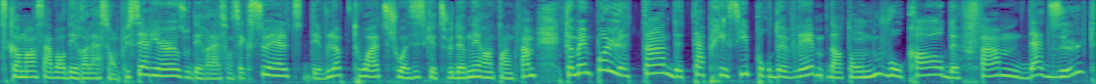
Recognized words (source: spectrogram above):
tu commences à avoir des relations plus sérieuses ou des relations sexuelles, tu te développes toi, tu choisis ce que tu veux devenir en tant que femme. Tu même pas le temps de t'apprécier pour de vrai dans ton nouveau corps de femme, d'adulte.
